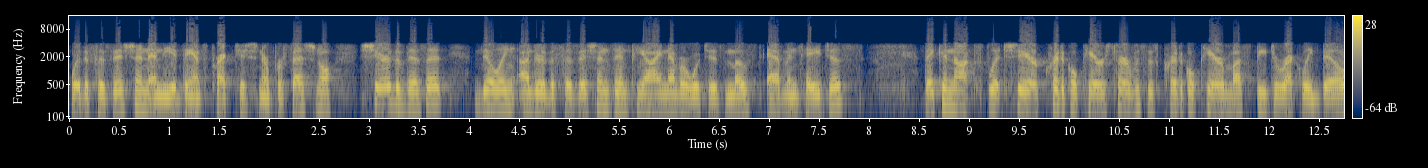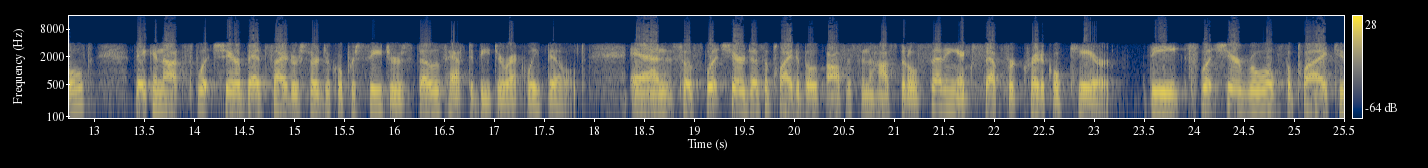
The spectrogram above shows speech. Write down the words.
where the physician and the advanced practitioner professional share the visit, billing under the physician's NPI number, which is most advantageous. They cannot split share critical care services. Critical care must be directly billed. They cannot split share bedside or surgical procedures. Those have to be directly billed. And so split share does apply to both office and hospital setting except for critical care. The split share rules apply to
